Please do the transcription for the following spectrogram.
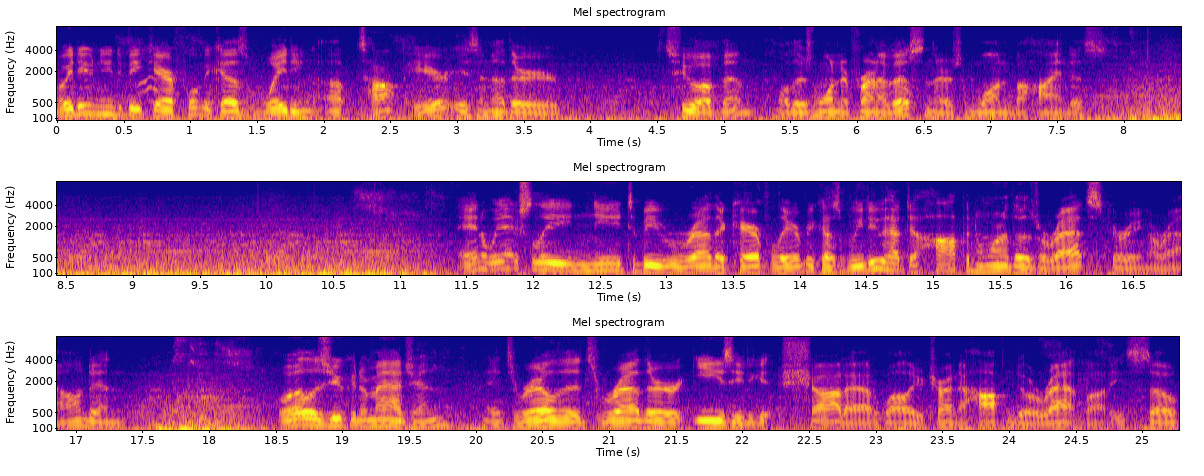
We do need to be careful because waiting up top here is another two of them. Well, there's one in front of us and there's one behind us. And we actually need to be rather careful here because we do have to hop into one of those rats scurrying around and well as you can imagine it's real it's rather easy to get shot at while you're trying to hop into a rat body so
